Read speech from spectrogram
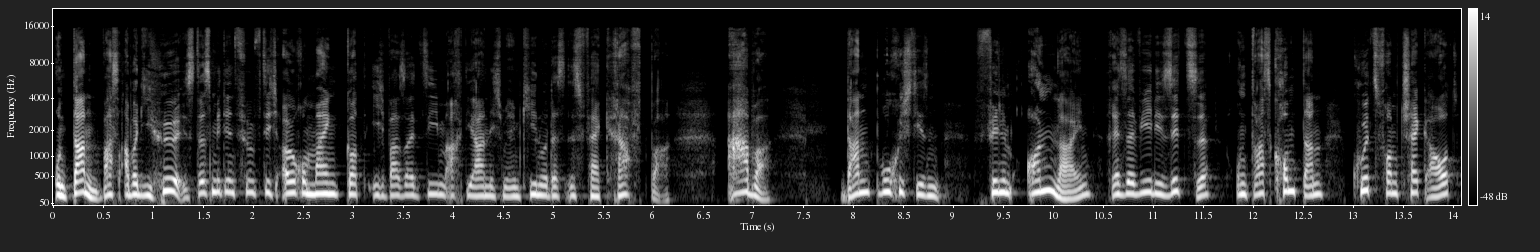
Und dann, was aber die Höhe ist, das mit den 50 Euro, mein Gott, ich war seit sieben, acht Jahren nicht mehr im Kino, das ist verkraftbar. Aber dann buche ich diesen Film online, reserviere die Sitze und was kommt dann kurz vorm Checkout?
